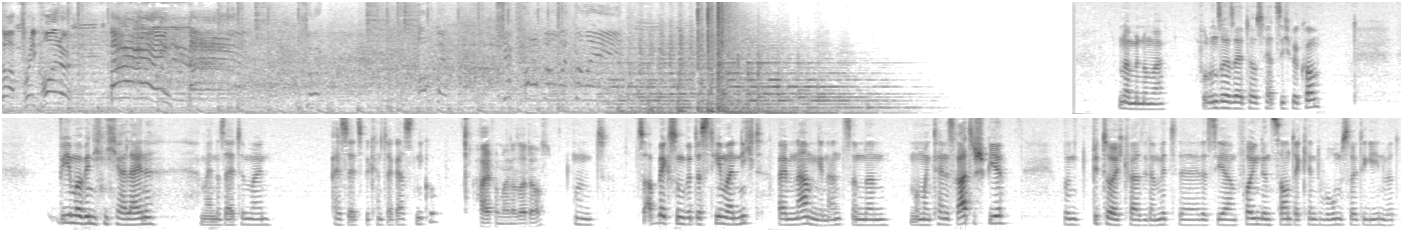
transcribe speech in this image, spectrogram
Up, three pointer. Bang! Bang! Jordan. Open. Chicago with the lead. Und damit nochmal von unserer Seite aus herzlich willkommen. Wie immer bin ich nicht hier alleine. An meiner Seite mein allseits bekannter Gast Nico. Hi von meiner Seite aus. Und zur Abwechslung wird das Thema nicht beim Namen genannt, sondern mal ein kleines Ratespiel. Und bitte euch quasi damit, äh, dass ihr am folgenden Sound erkennt, worum es heute gehen wird.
